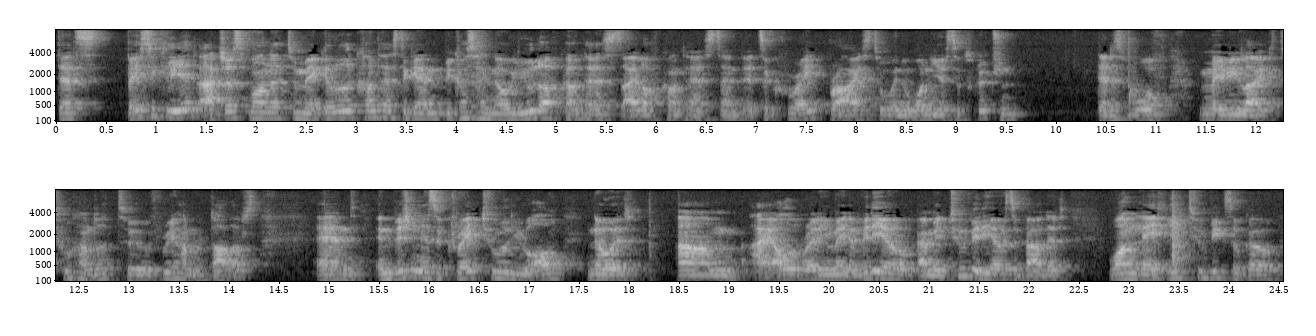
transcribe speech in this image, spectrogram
that's basically it. I just wanted to make a little contest again because I know you love contests, I love contests and it's a great prize to win a one year subscription that is worth maybe like 200 to 300 dollars and InVision is a great tool, you all know it. Um, I already made a video, I made two videos about it, one lately two weeks ago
